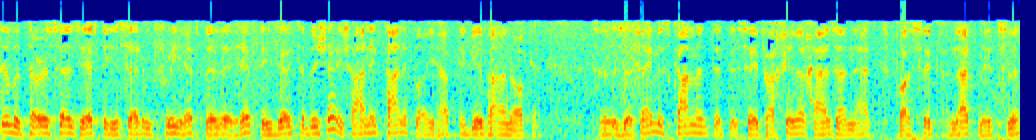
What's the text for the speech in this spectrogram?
still the Torah says after you set him free, after the, after he's yotze b'sheish, hanik tanik you have to give hanoka. So there's a famous comment that the Sefer Chinuch has on that pasuk, on that mitzvah,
